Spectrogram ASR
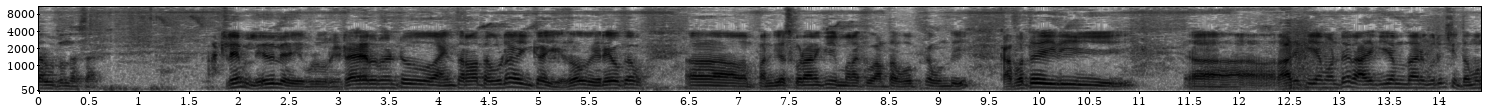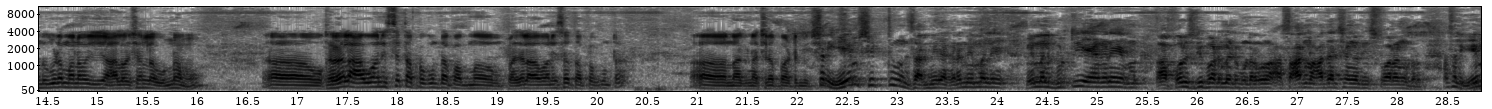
జరుగుతుందా సార్? అట్లేం లేదులే ఇప్పుడు రిటైర్మెంట్ అయిన తర్వాత కూడా ఇంకా ఏదో వేరే ఒక పని చేసుకోవడానికి మనకు అంత ఓపిక ఉంది. కాకపోతే ఇది రాజకీయం అంటే రాజకీయం దాని గురించి ఇంతకుముందు కూడా మనం ఈ ఆలోచనలో ఉన్నాము. ఒకవేళ ఆహ్వానిస్తే తప్పకుండా ప్రజలు ఆహ్వానిస్తే తప్పకుండా నాకు నచ్చిన ఇచ్చి సార్ ఏం శక్తి ఉంది సార్ మీ దగ్గర? మిమ్మల్ని మిమ్మల్ని గుర్తు చేయగానే ఆ పోలీస్ డిపార్ట్మెంట్ ఉంటారు ఆ సార్ను ఆదర్శంగా తీసుకోవాలనుకుంటారు అసలు ఏం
